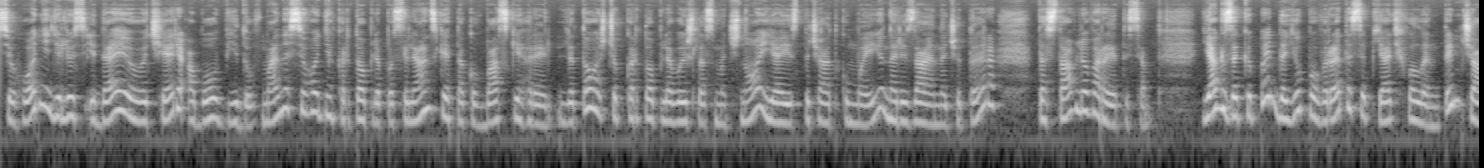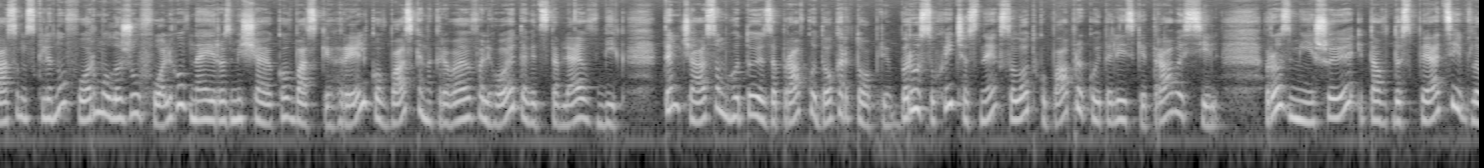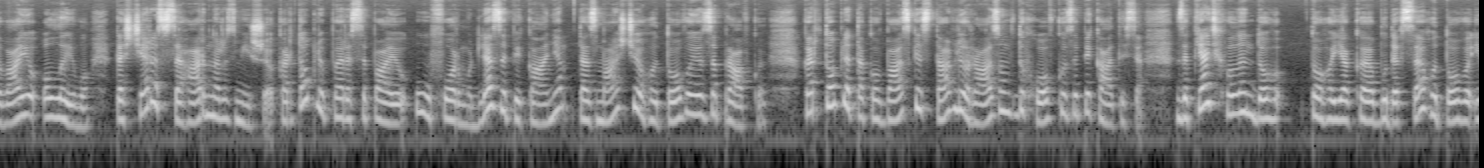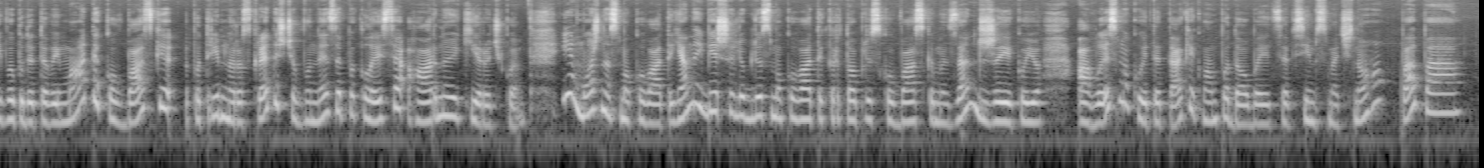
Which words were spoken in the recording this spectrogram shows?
Сьогодні ділюсь ідеєю вечері або обіду. В мене сьогодні картопля по-селянськи та ковбаски гриль. Для того, щоб картопля вийшла смачною, я її спочатку мию, нарізаю на 4 та ставлю варитися. Як закипить, даю поваритися 5 хвилин. Тим часом скляну форму ложу фольгу, в неї розміщаю ковбаски гриль, ковбаски накриваю фольгою та відставляю в бік. Тим часом готую заправку до картоплі. Беру сухий часник, солодку паприку, італійські трави, сіль. Розмішую і та до спецій вливаю оливу та ще раз все гарно розмішую. Картоплю пересипаю у форму для запікання та змащую готовою заправкою. Картопля та ковбаски ставлю разом в духовку запікатися. За 5 хвилин до того, як буде все готово і ви будете виймати, ковбаски потрібно розкрити, щоб вони запеклися гарною кірочкою. І можна смакувати. Я найбільше люблю смакувати картоплю з ковбасками з анджикою, а ви смакуйте так, як вам подобається. Всім смачного, па-па!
